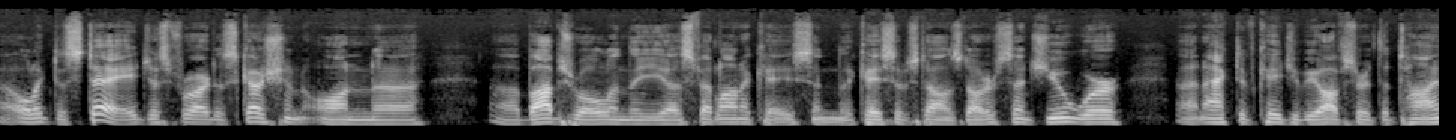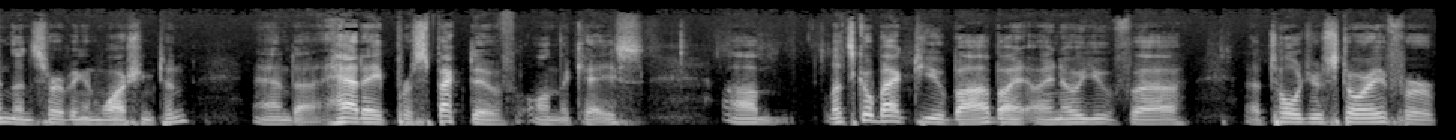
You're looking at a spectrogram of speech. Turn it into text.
uh, Oleg, to stay just for our discussion on uh, uh, Bob's role in the uh, Svetlana case and the case of Stalin's daughter, since you were an active KGB officer at the time, then serving in Washington, and uh, had a perspective on the case. Um, let's go back to you, Bob. I, I know you've uh, told your story for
